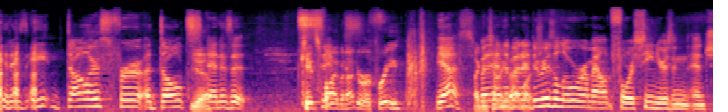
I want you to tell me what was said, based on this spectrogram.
it is eight dollars for adults, Yeah. and is it Kids six? five and under are free. Yes, I can but tell and, you that but uh, there is a lower amount for seniors and and,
